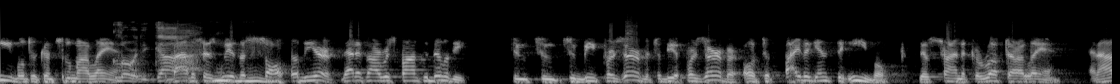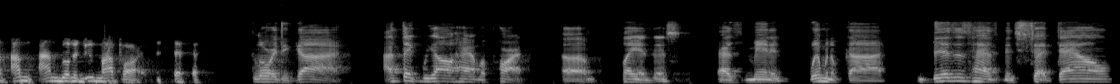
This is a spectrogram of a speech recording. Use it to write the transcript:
evil to consume our land. Glory to God. The Bible says we are the salt of the earth. That is our responsibility to, to, to be preserver, to be a preserver, or to fight against the evil that's trying to corrupt our land. And I'm, I'm, I'm going to do my part. Glory to God. I think we all have a part um, playing this as men and women of God. Business has been shut down.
